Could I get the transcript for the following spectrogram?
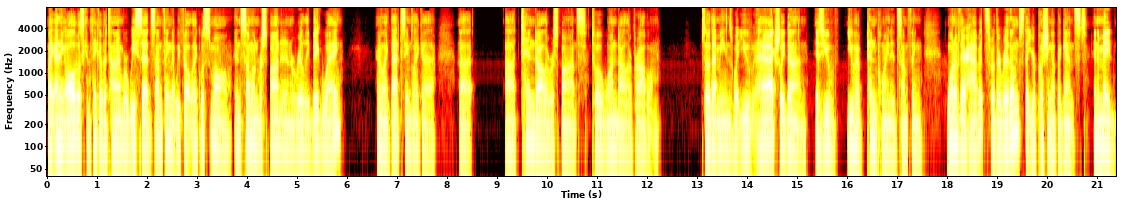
Like, I think all of us can think of a time where we said something that we felt like was small and someone responded in a really big way. And like, that seems like a, a, a $10 response to a $1 problem. So that means what you've actually done is you've you have pinpointed something, one of their habits or their rhythms that you're pushing up against. And it made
